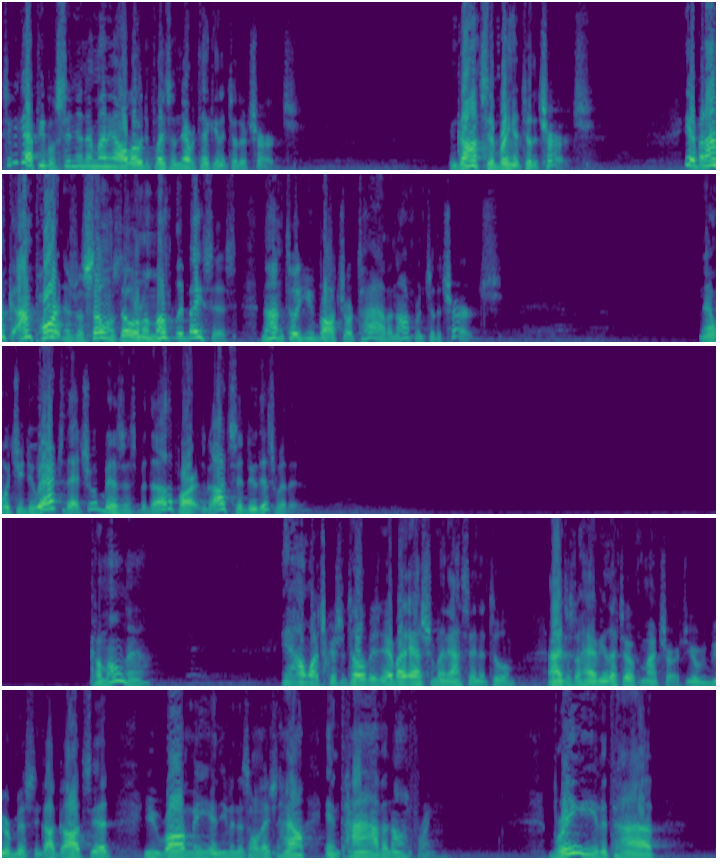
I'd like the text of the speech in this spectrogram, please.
See, we got people sending their money all over the place and never taking it to their church. And God said, bring it to the church. Yeah, but I'm, I'm partners with so and so on a monthly basis. Not until you've brought your tithe and offering to the church. Now, what you do after that's your business, but the other part, God said, do this with it. Come on now. Yeah, I watch Christian television. Everybody asks for money. I send it to them. I just don't have any left over from my church. You're, you're missing God. God said, You rob me and even this whole nation. How? In tithe and offering. Bring ye the tithe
